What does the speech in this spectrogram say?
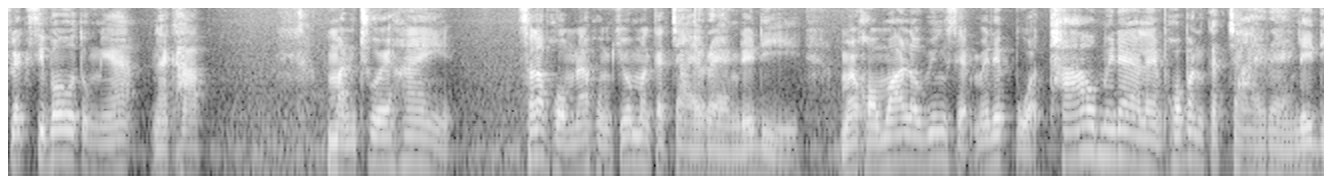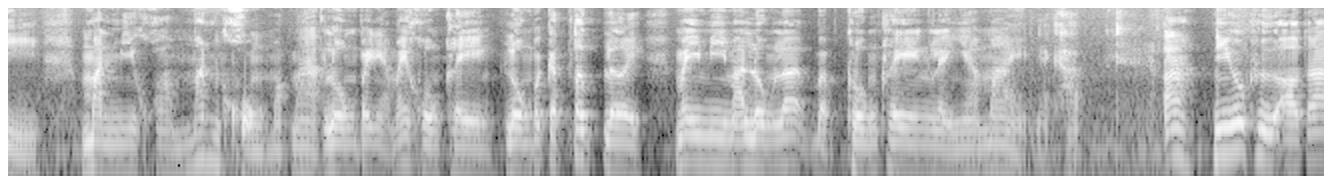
flexible ตรงเนี้ยนะครับ มันช่วยให้ สำหรับผมนะผมคิดว่ามันกระจายแรงได้ดี หมายความว่าเราวิ่งเสร็จไม่ได้ปวดเท้าไม่ได้อะไรเพราะมันกระจายแรงได้ดี มันมีความมั่นคงมากๆ ลงไปเนี่ยไม่โครงเคลง ลงไปกระตึบเลย ไม่มีมาลงแล้วแบบโครงเคลงอะไรเงี้ยไม่นะครับอะนี่ก็คือ Ultra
